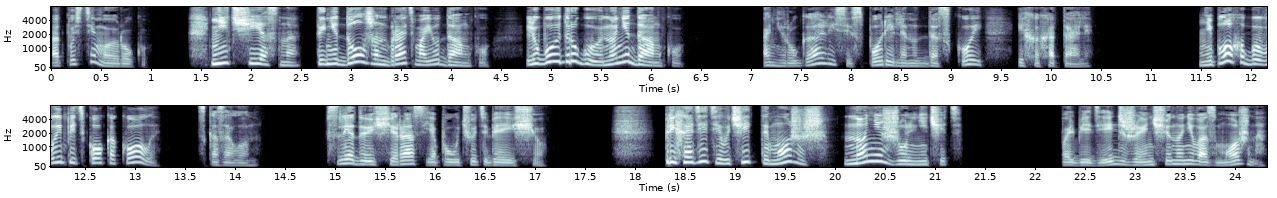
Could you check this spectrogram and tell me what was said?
Отпусти мою руку». «Нечестно. Ты не должен брать мою дамку. Любую другую, но не дамку». Они ругались и спорили над доской и хохотали. «Неплохо бы выпить Кока-Колы», — сказал он. «В следующий раз я поучу тебя еще. Приходить и учить ты можешь, но не жульничать. Победить женщину невозможно.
